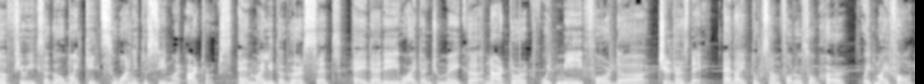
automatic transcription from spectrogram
A few weeks ago my kids wanted to see my artworks and my little girl said hey daddy why don't you make an artwork with me for the children's day and I took some photos of her with my phone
